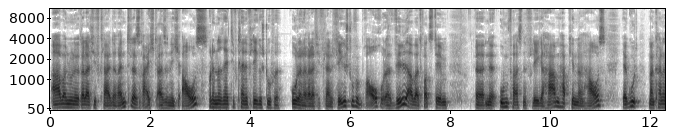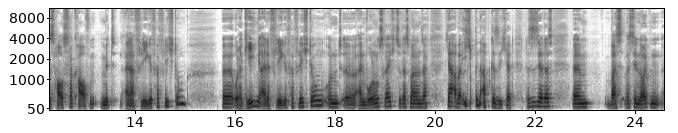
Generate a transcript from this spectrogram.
aber nur eine relativ kleine Rente, das reicht also nicht aus. Oder eine relativ kleine Pflegestufe. Oder eine relativ kleine Pflegestufe braucht oder will, aber trotzdem äh, eine umfassende Pflege haben, hab hier ein Haus. Ja gut, man kann das Haus verkaufen mit einer Pflegeverpflichtung äh, oder gegen eine Pflegeverpflichtung und äh, ein Wohnungsrecht, so dass man dann sagt, ja, aber ich bin abgesichert. Das ist ja das, ähm, was, was den Leuten äh,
